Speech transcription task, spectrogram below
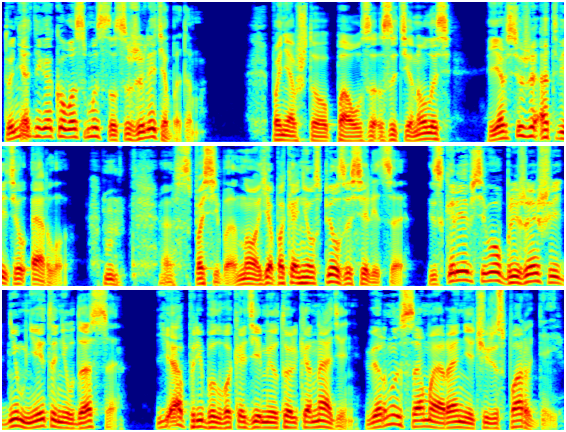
то нет никакого смысла сожалеть об этом. Поняв, что пауза затянулась, я все же ответил Эрлу. «Хм, «Спасибо, но я пока не успел заселиться, и, скорее всего, в ближайшие дни мне это не удастся. Я прибыл в Академию только на день, вернусь самое раннее через пару дней».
